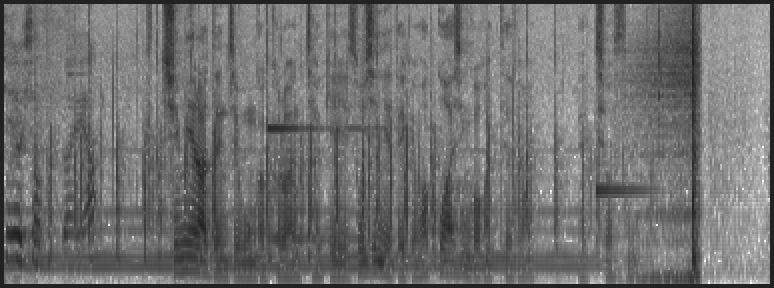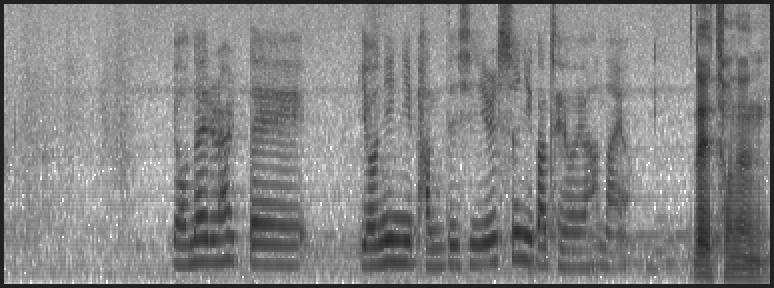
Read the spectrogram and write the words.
왜 치우셨어요? 취미라든지 뭔가 그런 자기 소신이 되게 확고하신 것 같아서 네, 아쉬웠습니다. 연애를 할 때 연인이 반드시 1순위가 되어야 하나요? 네, 저는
